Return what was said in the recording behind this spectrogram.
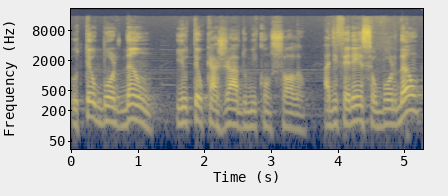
o teu bordão e o teu cajado me consolam. A diferença, o bordão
